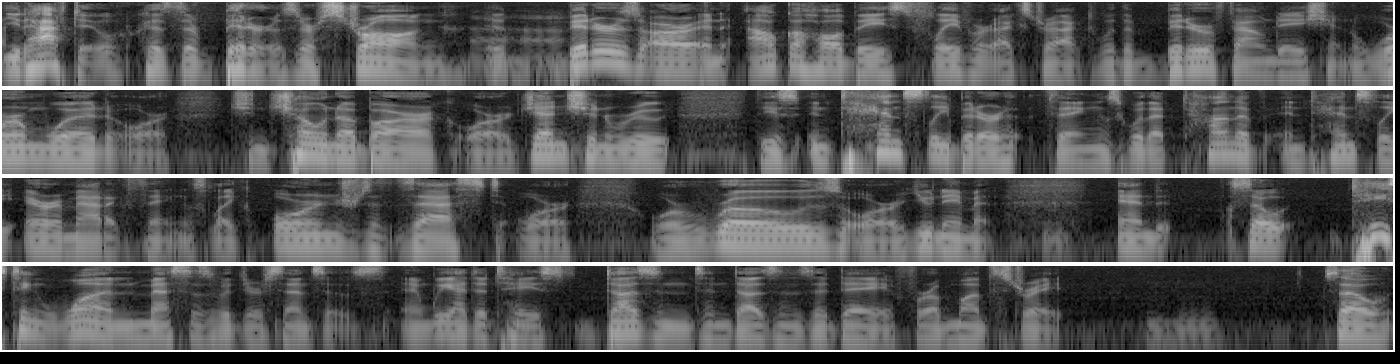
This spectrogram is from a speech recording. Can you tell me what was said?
you'd have to because they're bitters. They're strong. Uh-huh. bitters are an alcohol-based flavor extract with a bitter foundation. Wormwood or cinchona bark or gentian root. These intensely bitter things with a ton of intensely aromatic things like orange zest or or rose or you name it. And so tasting one messes with your senses, and we had to taste dozens and dozens a day for a month straight. So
